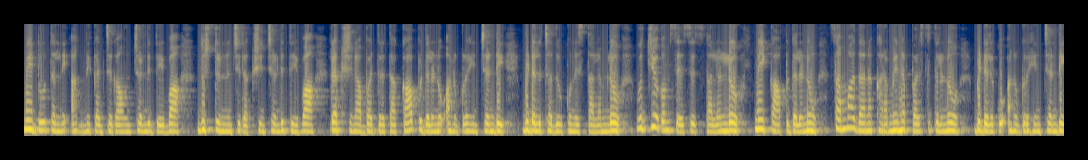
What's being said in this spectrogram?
మీ దూతల్ని అగ్ని కంచెగా ఉంచండి దేవా. దుష్టు నుంచి రక్షించండి దేవా. రక్షణ భద్రత కాపుదలను అనుగ్రహించండి. బిడ్డలు చదువుకునే స్థలంలో ఉద్యోగం చేసే స్థలంలో మీ కాపుదలను సమాధానకరమైన పరిస్థితులను బిడ్డలు బిడ్డలకు అనుగ్రహించండి.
